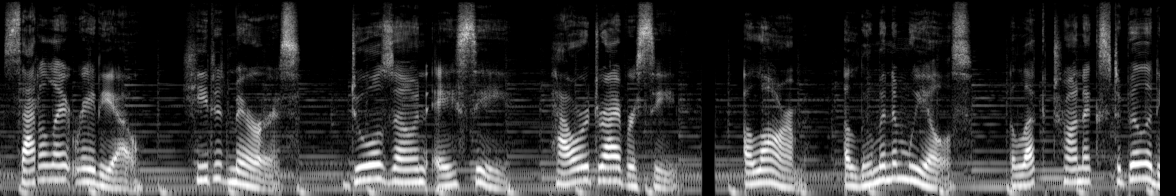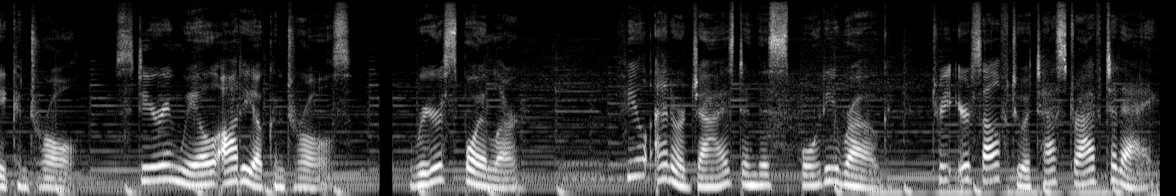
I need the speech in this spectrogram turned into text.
satellite radio, heated mirrors, dual zone AC, power driver seat, alarm, aluminum wheels, electronic stability control, steering wheel audio controls, rear spoiler. Feel energized in this sporty Rogue. Treat yourself to a test drive today.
